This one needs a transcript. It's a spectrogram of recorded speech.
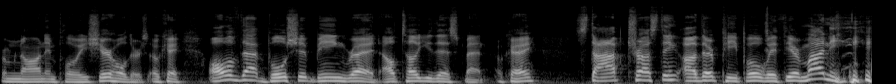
from non-employee shareholders. Okay, all of that bullshit being read, I'll tell you this, Ben, okay? Stop trusting other people with your money.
